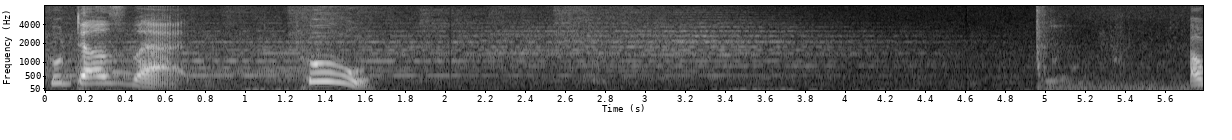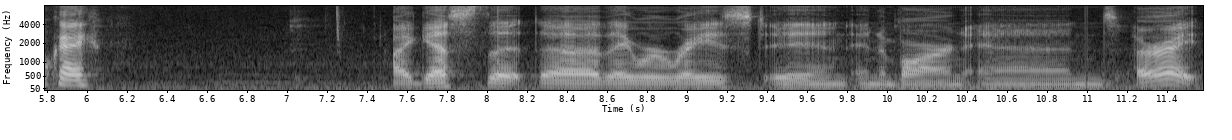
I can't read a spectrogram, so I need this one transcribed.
Who does that? Who? Okay. I guess that uh, they were raised in, in a barn and... Alright.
